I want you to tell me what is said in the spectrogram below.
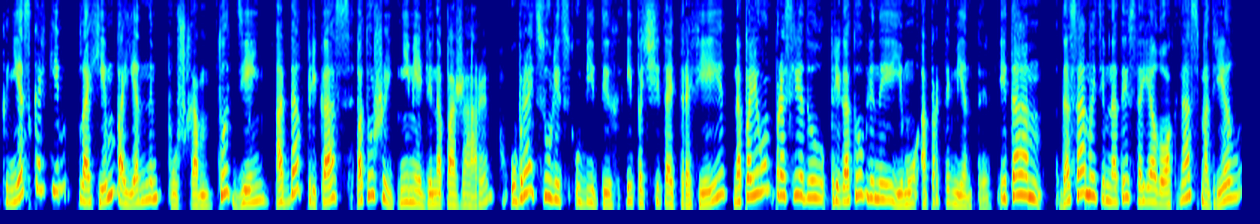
к нескольким плохим военным пушкам. В тот день, отдав приказ потушить немедленно пожары, убрать с улиц убитых и подсчитать трофеи, Наполеон проследовал приготовленные ему апартаменты. И там до самой темноты стоял у окна, смотрел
